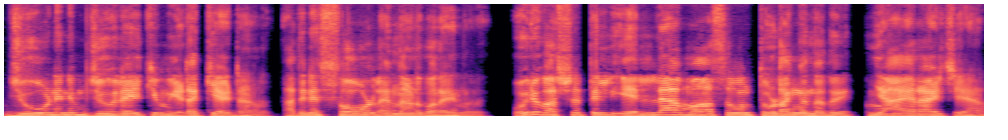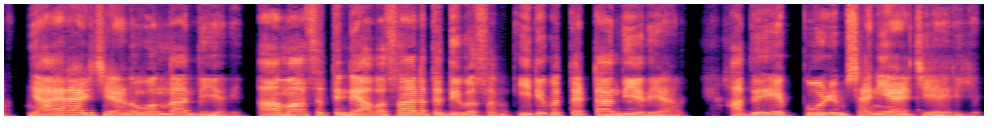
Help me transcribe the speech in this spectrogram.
ജൂണിനും ജൂലൈക്കും ഇടയ്ക്കായിട്ടാണ്. അതിനെ സോൾ എന്നാണ് പറയുന്നത്. ഒരു വർഷത്തിൽ എല്ലാ മാസവും തുടങ്ങുന്നത് ഞായറാഴ്ചയാണ്. ഞായറാഴ്ചയാണ് ഒന്നാം തീയതി. ആ മാസത്തിന്റെ അവസാനത്തെ ദിവസം ഇരുപത്തെട്ടാം തീയതിയാണ്. അത് എപ്പോഴും ശനിയാഴ്ചയായിരിക്കും.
